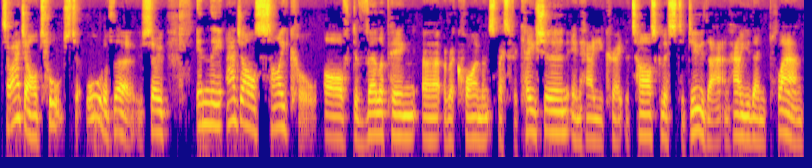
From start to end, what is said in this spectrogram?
So Agile talks to all of those. So in the Agile cycle of developing uh, a requirement specification, in how you create the task list to do that, and how you then plan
